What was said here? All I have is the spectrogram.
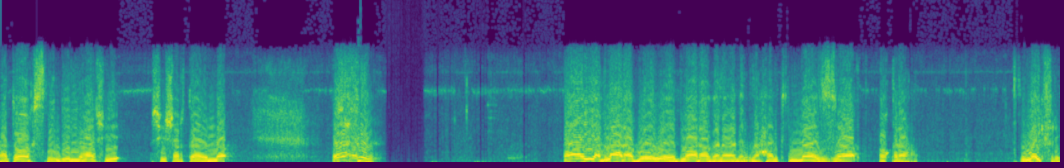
أتو خصني ندير شي شرطة ولا؟ ها هي بلا راب وي وي بلا راب أنا غادي نحرك تما هزها وقراها المايك فري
